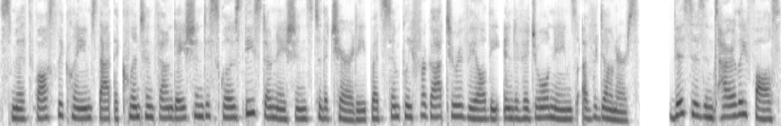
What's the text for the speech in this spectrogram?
Smith falsely claims that the Clinton Foundation disclosed these donations to the charity but simply forgot to reveal the individual names of the donors. This is entirely false,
